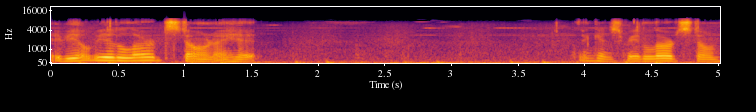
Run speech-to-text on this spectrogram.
Maybe it'll be the Lordstone I hit. I think it's me the Lordstone.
